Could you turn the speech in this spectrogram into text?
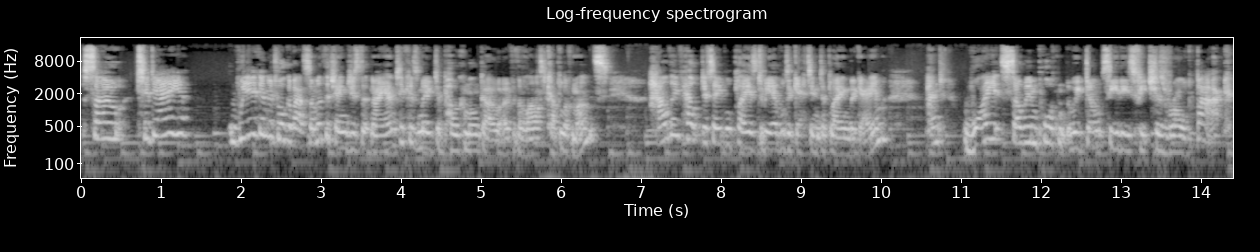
So, today, we're going to talk about some of the changes that Niantic has made to Pokemon Go over the last couple of months, how they've helped disabled players to be able to get into playing the game, and why it's so important that we don't see these features rolled back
